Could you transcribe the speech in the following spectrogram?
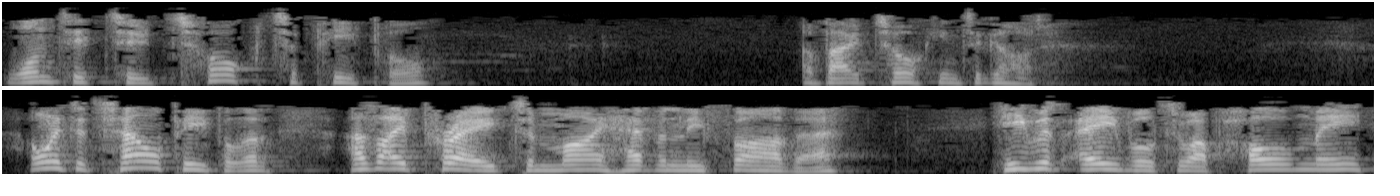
wanted to talk to people about talking to God. I wanted to tell people that as I prayed to my Heavenly Father, He was able to uphold me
